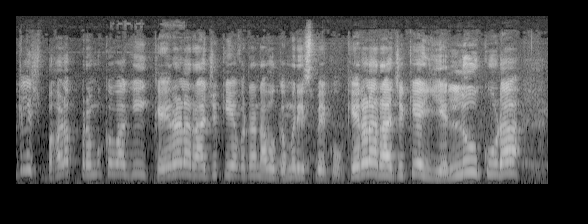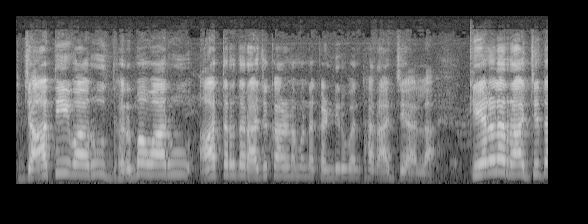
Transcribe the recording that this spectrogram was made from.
ಅಖಿಲೇಶ್ ಬಹಳ ಪ್ರಮುಖವಾಗಿ ಕೇರಳ ರಾಜಕೀಯವನ್ನ ನಾವು ಗಮನಿಸಬೇಕು. ಕೇರಳ ರಾಜಕೀಯ ಎಲ್ಲೂ ಕೂಡ ಜಾತಿವಾರು, ಧರ್ಮವಾರು ಆ ತರದ ರಾಜಕಾರಣವನ್ನ ಕಂಡಿರುವಂತಹ ರಾಜ್ಯ ಅಲ್ಲ. ಕೇರಳ ರಾಜ್ಯದ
